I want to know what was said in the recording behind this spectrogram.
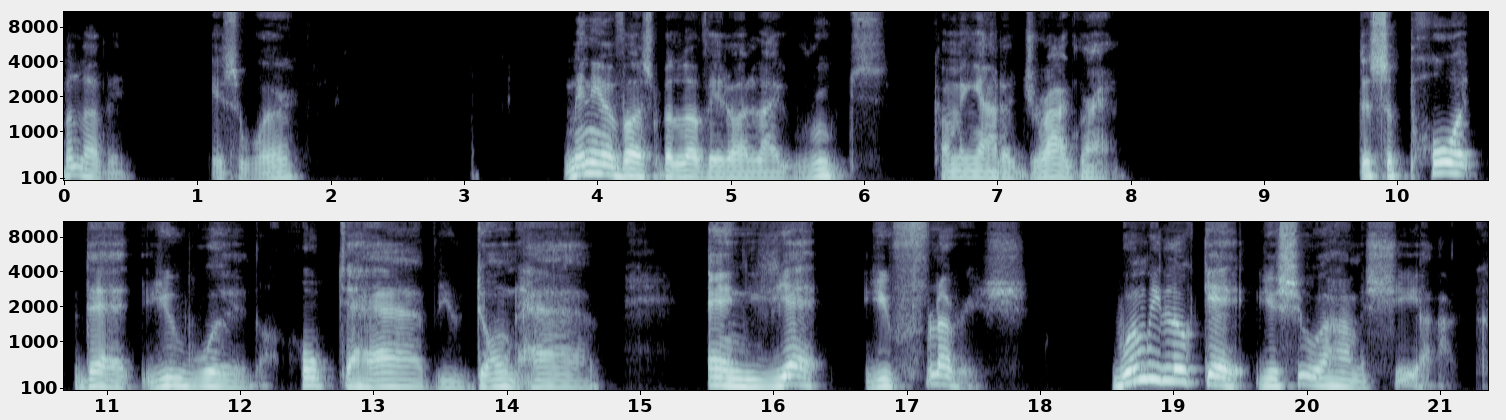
beloved. It's a word. Many of us, beloved, are like roots coming out of dry ground. The support that you would hope to have, you don't have, and yet you flourish. When we look at Yeshua HaMashiach,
